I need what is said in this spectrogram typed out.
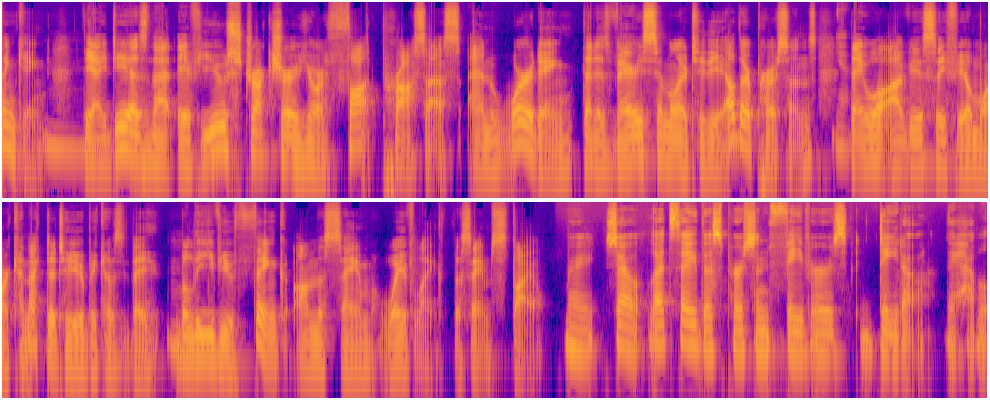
thinking. Mm. The idea is that if you structure your thought process and wording that is very similar to the other person's, yeah. they will obviously feel more connected to you because they mm. believe you think on the same wavelength, the same style. Right. So let's say this person favors data. They have a,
